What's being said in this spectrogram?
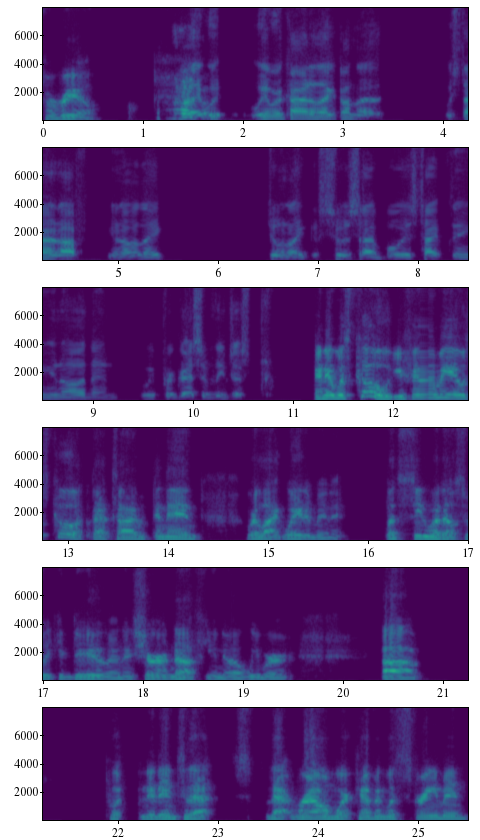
for real. Like we we were kind of like on the, we started off, you know, like doing like a Suicide Boys type thing, you know, and then we progressively just and it was cool. You feel me? It was cool at that time. And then we're like, wait a minute, let's see what else we can do. And then sure enough, you know, we were uh putting it into that that realm where Kevin was screaming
